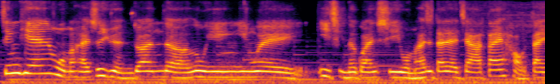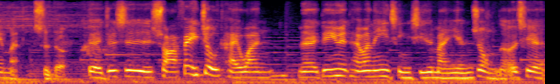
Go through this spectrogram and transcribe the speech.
今天我们还是远端的录音，因为疫情的关系，我们还是待在家，待好待满。是的，对，就是耍废救台湾。对，因为台湾的疫情其实蛮严重的，而且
